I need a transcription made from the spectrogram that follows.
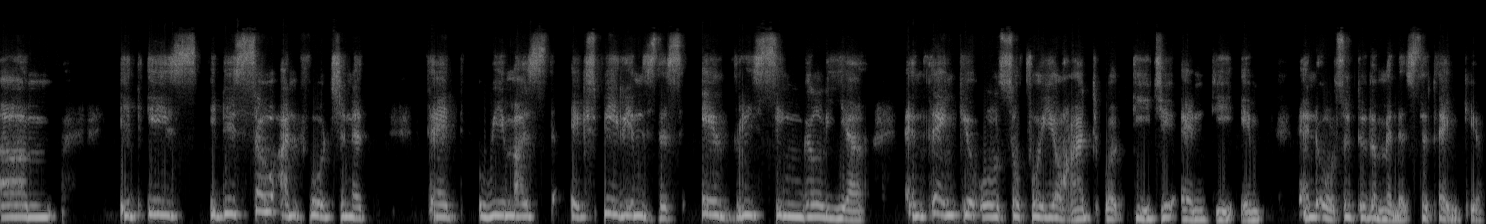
um, it is it is so unfortunate that we must experience this every single year. And thank you also for your hard work, DG and DM, and also to the minister. Thank you.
